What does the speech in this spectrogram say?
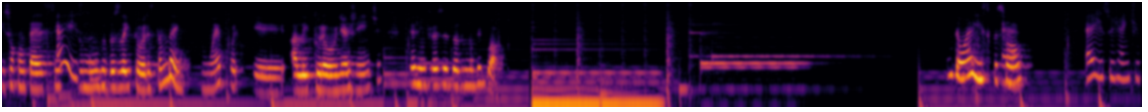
isso acontece é isso. no mundo dos leitores também. Não é porque a leitura une a gente que a gente vai ser todo mundo igual. Então é isso, pessoal. É. é isso, gente.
